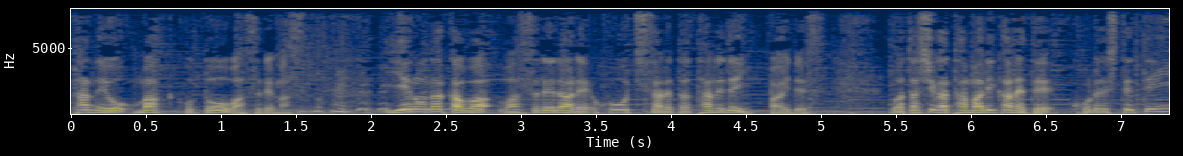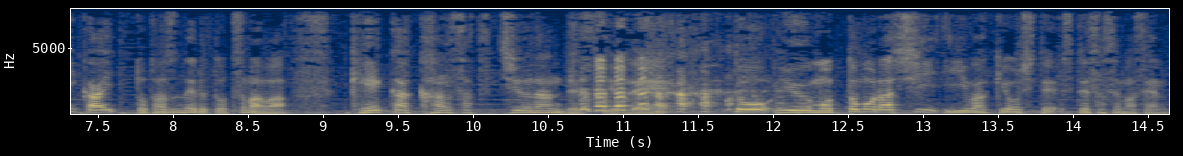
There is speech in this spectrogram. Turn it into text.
種をまくことを忘れます。家の中は忘れられ放置された種でいっぱいです私がたまりかねてこれ捨てていいかい？と尋ねると妻は経過観察中なんですよね。というもっともらしい言い訳をして捨てさせません、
